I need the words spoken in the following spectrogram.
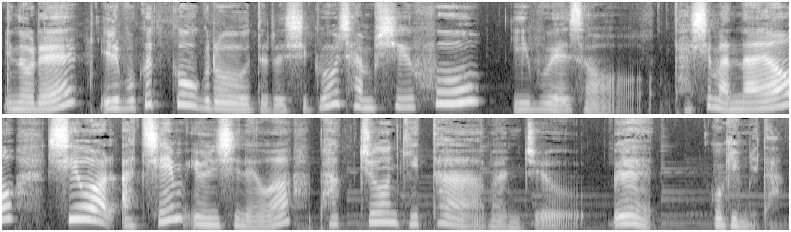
이 노래 1부 끝곡으로 들으시고 잠시 후 2부에서 다시 만나요. 10월 아침 윤신혜와 박주원 기타 반주의 곡입니다.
